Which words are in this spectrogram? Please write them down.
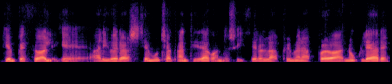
que empezó a, liberarse mucha cantidad cuando se hicieron las primeras pruebas nucleares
